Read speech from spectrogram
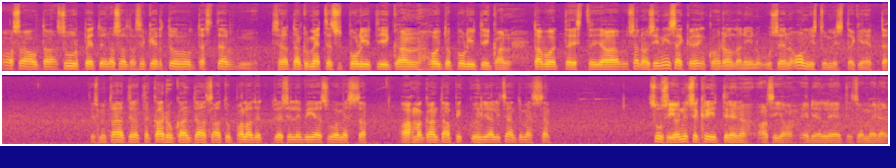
osalta, suurpetojen osalta se kertoo tästä, sanotaanko metsästyspolitiikan, hoitopolitiikan tavoitteista. Ja sanoisin nisäköjen kohdalla niin usein onnistumistakin, että jos me ajatellaan, että karhukanta on saatu palautettua ja se leviää Suomessa, ahmakanta on pikkuhiljaa lisääntymässä, susi on nyt se kriittinen asia edelleen, että se on meidän,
